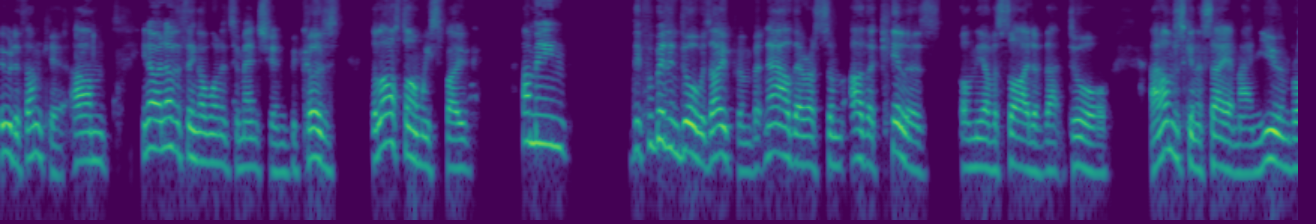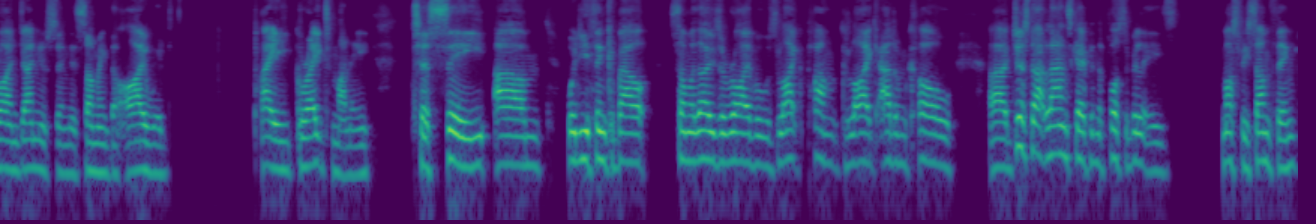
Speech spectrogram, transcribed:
Who would have thunk it? Um, you know, another thing I wanted to mention because the last time we spoke, I mean, the forbidden door was open, but now there are some other killers on the other side of that door. And I'm just going to say it, man. You and Bryan Danielson is something that I would pay great money to see. Um, what do you think about some of those arrivals, like Punk, like Adam Cole? Uh, just that landscape and the possibilities must be something.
